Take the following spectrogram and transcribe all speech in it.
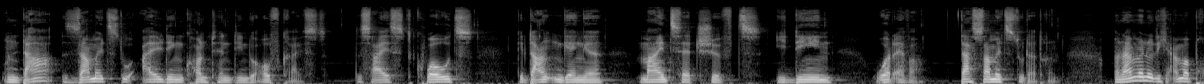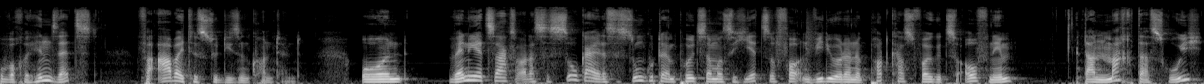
und da sammelst du all den Content, den du aufgreifst. Das heißt Quotes, Gedankengänge, Mindset Shifts, Ideen, whatever. Das sammelst du da drin. Und dann, wenn du dich einmal pro Woche hinsetzt, verarbeitest du diesen Content. Und wenn du jetzt sagst, oh, das ist so geil, das ist so ein guter Impuls, da muss ich jetzt sofort ein Video oder eine Podcast-Folge zu aufnehmen, dann mach das ruhig,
